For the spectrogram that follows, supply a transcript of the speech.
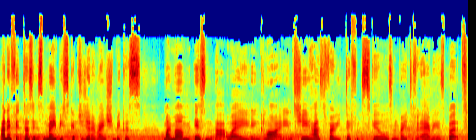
and if it does, it's maybe a generation because my mum isn't that way inclined. She has very different skills and very different areas. But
